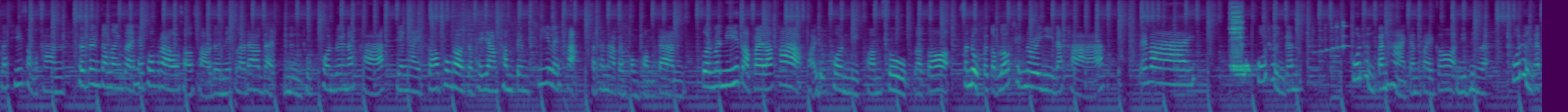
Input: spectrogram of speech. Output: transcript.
และที่สำคัญช่วยเป็นกำลังใจให้พวกเราสาวๆเดอะเน็กและดาแบทหนึ่งทุกคนด้วยนะคะ ยังไงก็พวกเราจะพยายามทำเต็มที่เลยค่ะ พัฒนาไปพร้อมๆกัน ส่วนวันนี้ต่อไปแล้วค่ะ ขอให้ทุกคนมีความสุข แล้วก็สนุกไปกับโลกเทคโนโลยีนะคะ บ๊ายบาย พูดถึงกันพูดถึงปัญหากันไปก็นิดนึงละพูดถึงกัน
